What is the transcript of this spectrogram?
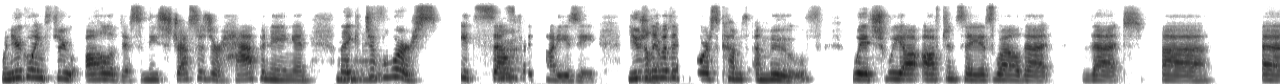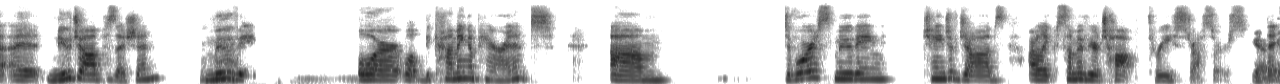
when you're going through all of this, and these stresses are happening, and like mm-hmm. divorce itself is not easy. Usually, yeah. with a divorce comes a move, which we often say as well that that uh, a, a new job position, mm-hmm. moving or well becoming a parent um, divorce moving change of jobs are like some of your top three stressors yes. that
